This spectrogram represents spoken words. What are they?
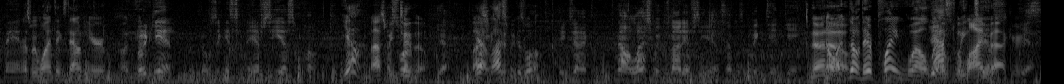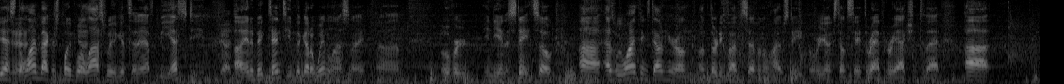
man. As we wind things down here, on But again, that was against an FCS opponent. yeah, Last week too, what- though. Yeah, yeah, week, last too. week as well. exactly. No, last week was not FCS. That was a Big Ten game. No, No, no, no, they're playing well Yeah, last the week too. linebackers. Yeah. Yes, the linebackers played well Gotcha. last week against an FBS team Gotcha. uh, and a Big Ten team that got a win last night um, over Indiana State. So uh, as we wind things down here on, on 35-7 Ohio State over Youngstown State, the rapid reaction to that, uh,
